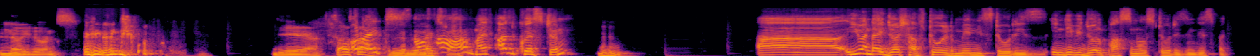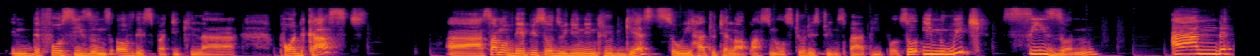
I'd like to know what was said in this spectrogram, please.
No, you don't. Yeah. So, All right, so next my third question. Mhm. Uh, you and I, Josh, have told many stories, individual personal stories in this, in the four seasons of this particular podcast. Uh, some of the episodes we didn't include guests, so we had to tell our personal stories to inspire people. So, in which season and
